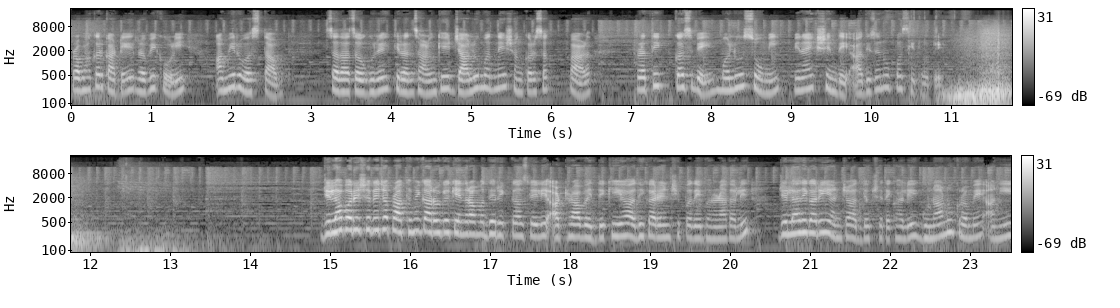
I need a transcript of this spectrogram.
प्रभाकर काटे रवी कोळी आमिर वस्ताव सदा चौगुले किरण साळुंखे जालू मदने शंकर सकपाळ प्रतीक कसबे मलू सोमी विनायक शिंदे आदीजण उपस्थित होते. जिल्हा परिषदेच्या प्राथमिक आरोग्य केंद्रामध्ये रिक्त असलेली अठरा वैद्यकीय अधिकाऱ्यांची पदे भरण्यात आली. जिल्हाधिकारी यांच्या अध्यक्षतेखाली गुणानुक्रमे आणि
